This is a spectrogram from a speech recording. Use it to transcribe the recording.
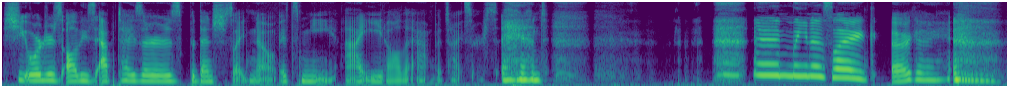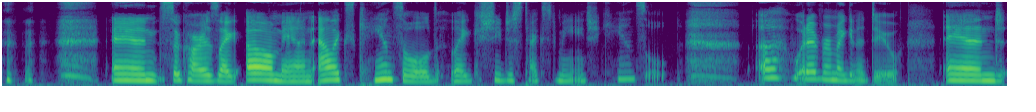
She orders all these appetizers, but then she's like, no, it's me. I eat all the appetizers. And and Lena's like, okay. and so Kara's like, oh man, Alex canceled. Like, she just texted me and she canceled. Uh, whatever am I gonna do? And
